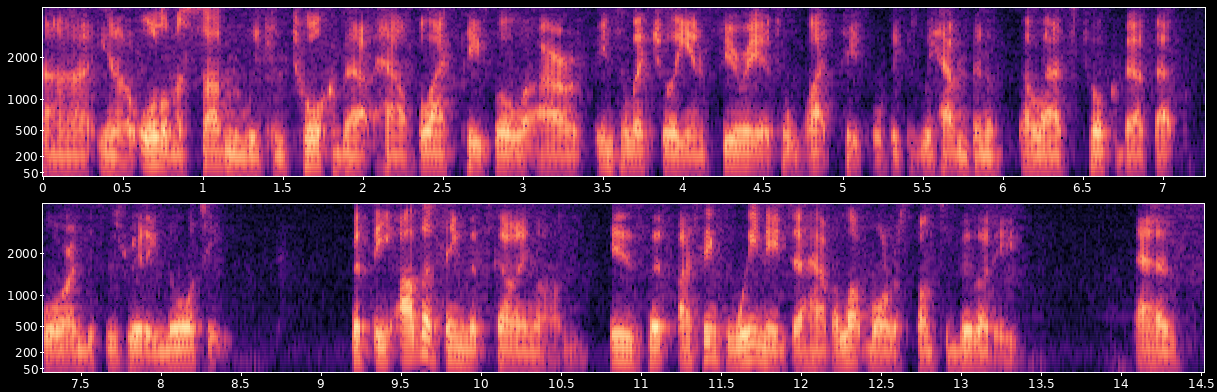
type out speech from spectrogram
Uh, you know, all of a sudden we can talk about how black people are intellectually inferior to white people because we haven't been allowed to talk about that before, and this is really naughty. But the other thing that's going on is that I think we need to have a lot more responsibility as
